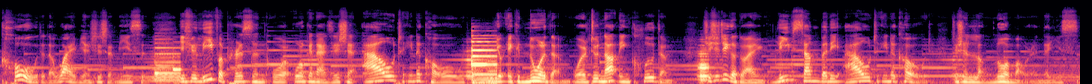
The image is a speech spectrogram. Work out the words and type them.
cold 的外边是什么意思？If you leave a person or organization out in the cold, you ignore them or do not include them。 其实这个短语 leave somebody out in the cold 就是冷落某人的意思。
